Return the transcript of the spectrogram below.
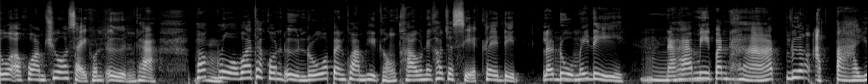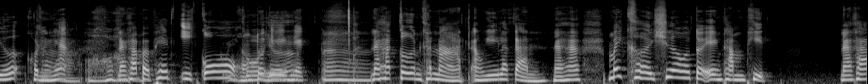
ตัวเอาความชั่วใส่คนอื่นค่ะ เพราะกลัวว่าถ้าคนอื่นรู้ว่าเป็นความผิดของเขาเนี่ยเขาจะเสียเครดิตแล้วดูไม่ดีนะคะ มีปัญหาเรื่องอัตตาเยอะคนเนี้ยค่ะอ๋อนะคะ ประเภทอีโก้ของตัวเองเนี่ยอ่านะคะเกินขนาดเอางี้ละกันนะคะไม่เคยเชื่อว่าตัวเองทำผิดนะคะ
